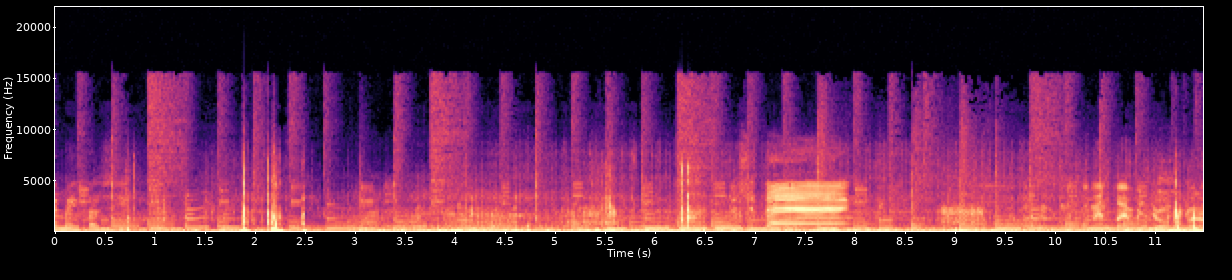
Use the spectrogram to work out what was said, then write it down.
Chelsea. Chelsea Teng! Comment tayo video ko para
